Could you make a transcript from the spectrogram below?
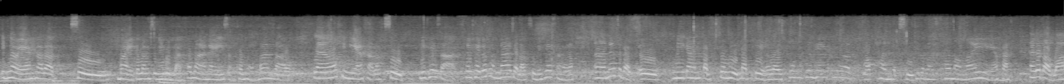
อีกหน่อยนะค่ะแบบสื่อใหม่กำลังจะมีบทบาทเข้ามาในสังคมของบ้านเรา แล้วทีเนี้ยค่ะหลักสูตรนิเทศศาสตร์ใครๆก็ทำได้จากหลักสูตรนิเทศศาสตร์ของเราเอ่อน่าจะแบบเออมีการปรับปรุงหรือปรับเปลี่ยนอะไรเพื่อเพื่อให้เพื่อรับทันกับสื่อที่กำลังเข้ามาไหมอย่างเงี้ยค่ะท่านก็ตอบว่า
